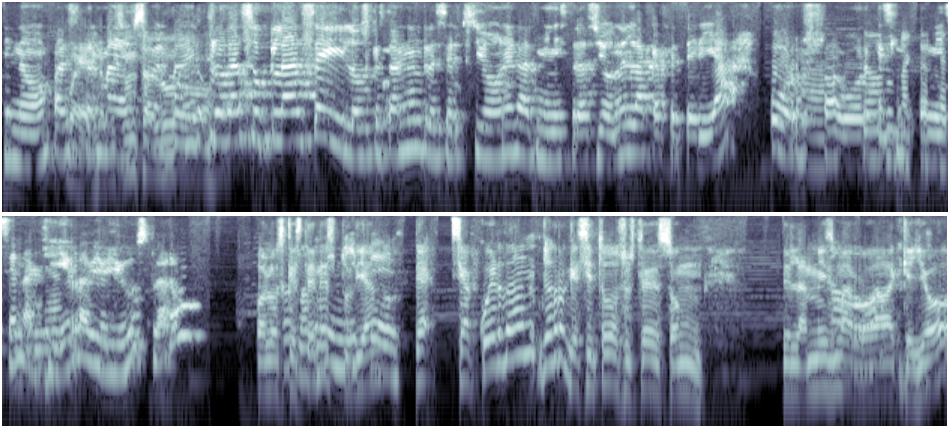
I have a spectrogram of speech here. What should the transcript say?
no, parece que el pues maestro, el maestro da su clase y los que están en recepción, en administración, en la cafetería, por Ah, favor que sintonicen aquí Radio Yus, claro. o los que No, estén no estudiando. ¿se, se acuerdan? Yo creo que sí, todos ustedes son de la misma No. rodada que yo,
